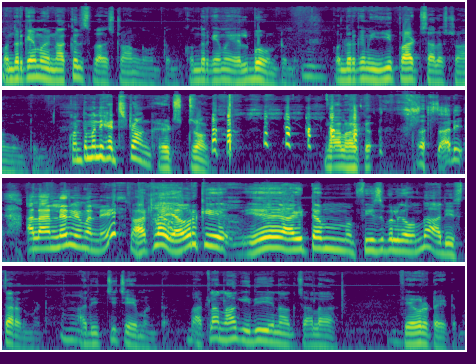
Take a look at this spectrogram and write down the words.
కొందరికేమో నకిల్స్ బాగా స్ట్రాంగ్గా ఉంటుంది. కొందరికేమో ఎల్బో ఉంటుంది. కొందరికేమో ఈ పార్ట్ చాలా స్ట్రాంగ్గా ఉంటుంది. కొంతమంది హెడ్ స్ట్రాంగ్. Head strong. నాలాగా. సారీ అలా అనలేదు మిమ్మల్ని. అట్లా ఎవరికి ఏ ఐటమ్ ఫీజిబుల్గా ఉందో అది ఇస్తారనమాట అది ఇచ్చి చేయమంటారు. అట్లా నాకు ఇది నాకు చాలా ఫేవరెట్ ఐటమ్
